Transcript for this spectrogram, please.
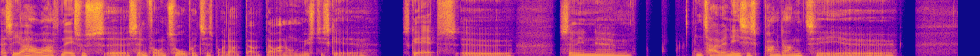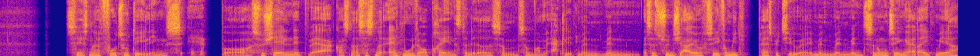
Altså jeg har jo haft en Asus øh, Zenfone 2 på et tidspunkt, der, der, der var nogle mystiske øh, apps, øh, sådan en, øh, en taiwanesisk pendant til, øh, til sådan noget fotodelingsapp og sociale netværk og sådan, altså sådan noget, alt muligt, der var præinstalleret, som, som var mærkeligt. Men, men altså, synes jeg jo, set fra mit perspektiv af, men, men, men sådan nogle ting er der ikke mere.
